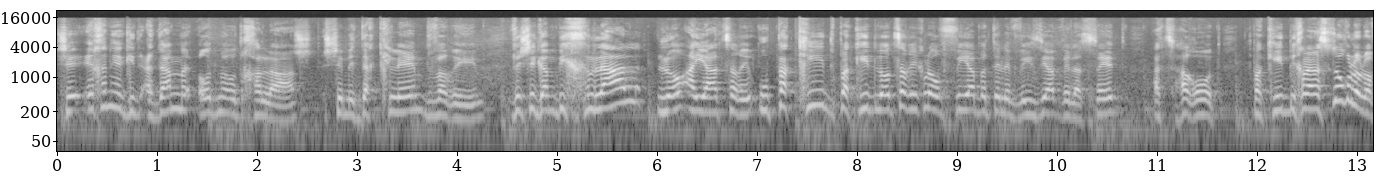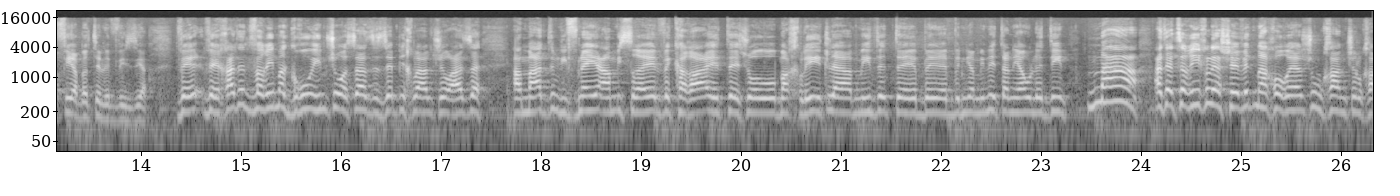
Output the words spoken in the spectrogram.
שאיך אני אגיד, אדם מאוד מאוד חלש, שמדקלם דברים, ושגם בכלל לא היה צריך, הוא פקיד, פקיד לא צריך להופיע בטלוויזיה ולשאת הצהרות. פקיד בכלל אסור לו להופיע בטלוויזיה. ו- ואחד הדברים הגרועים שהוא עשה זה זה בכלל שהוא אז עמד לפני עם ישראל וקרא את, אה, שהוא מחליט להעמיד את אה, בנימין נתניהו לדין. מה? אתה צריך לשבת מאחורי השולחן שלך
